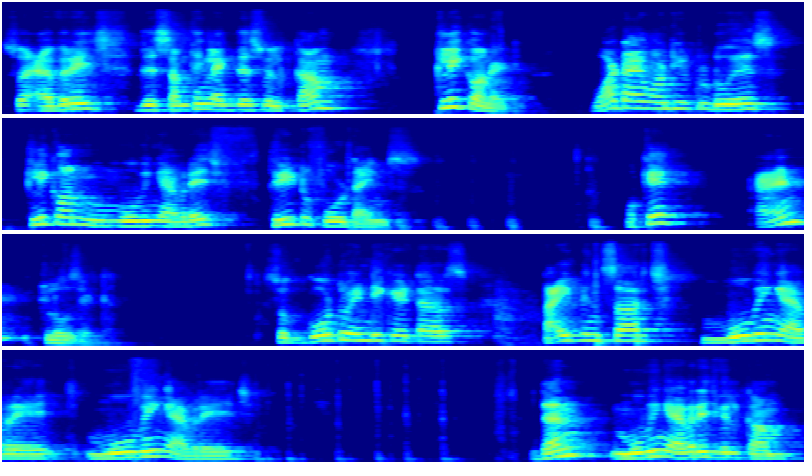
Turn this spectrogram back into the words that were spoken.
So average, this something like this will come click on it. What I want you to do is click on moving average three to four times. Okay. And close it. So go to indicators, type in search, moving average, moving average. Then moving average will come.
